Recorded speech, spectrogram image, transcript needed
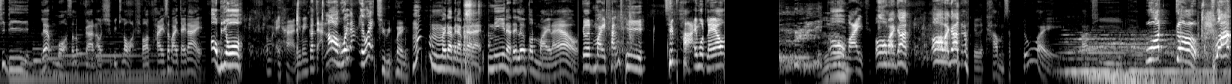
ที่ดี และเหมาะสำหรับการเอาชีวิตรอดปลอดภัยสบายใจได้ โอ้บิโอไอหานี่แม่งก็จะล่อกูไว้ได้เลยเว้ยชีวิตแม่งอืมไม่ได้ไม่ได้ไม่ได้ไม่ได้อันนี้เนี่ยได้เริ่มต้นใหม่แล้ว เกิดใหม่ทั้งทีชิปหายหมดแล้ว โอ้ my โอ้ my god โอ้ my god เจอถ้ำซะด้วยบางที what the fuck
